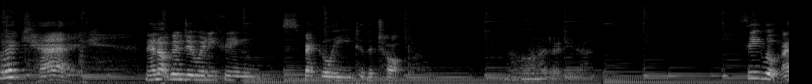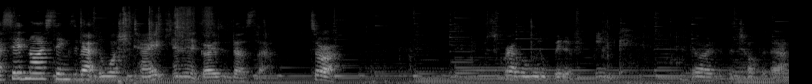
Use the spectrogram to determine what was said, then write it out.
Okay, now not going to do anything speckly to the top. No, no, don't do that. See, look, I said nice things about the washi tape, and then it goes and does that. It's alright. Just grab a little bit of ink and go over the top of that.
